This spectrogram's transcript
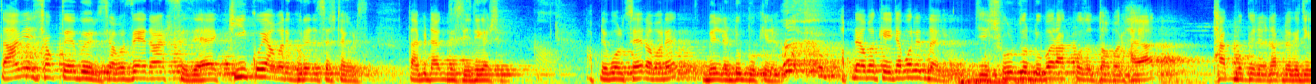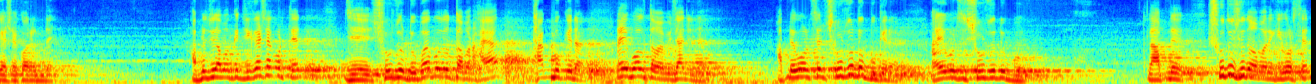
তা আমি শক্ত হয়ে বেরিয়েছি আমার জেন আসছে যে হ্যাঁ কী কই আমার ঘুরানোর চেষ্টা করছে। তা আমি ডাক দিছি, এদিকে আসেন। আপনি বলছেন আমার বেলটা ডুববো কিনা? আপনি আমাকে এটা বলেন নাই যে সূর্য ডুবার আগ পর্যন্ত আমার হায়াত থাকব কিনা আপনাকে জিজ্ঞাসা করেন নাই। আপনি যদি আমাকে জিজ্ঞাসা করতেন যে, সূর্য ডুবা পর্যন্ত আমার হায়াত থাকব কিনা? আমি বলতাম, আমি জানি না। আপনি বলছেন, সূর্য ডুববো কিনা? আমি বলছি, সূর্য ডুববো। তাহলে আপনি শুধু শুধু আমার কি করছেন?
